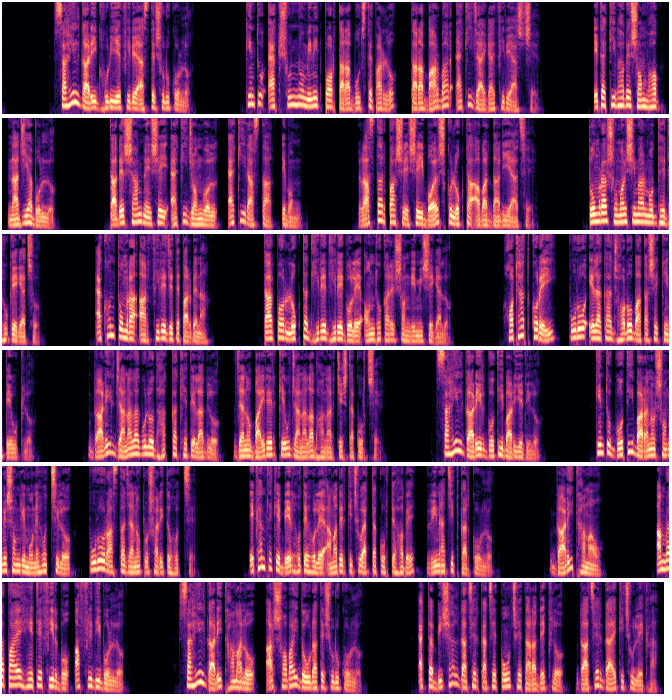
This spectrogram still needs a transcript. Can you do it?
সাহিল গাড়ি ঘুরিয়ে ফিরে আসতে শুরু করল। কিন্তু এক শূন্য মিনিট পর তারা বুঝতে পারল, তারা বারবার একই জায়গায় ফিরে আসছে। এটা কীভাবে সম্ভব? নাজিয়া বলল। তাদের সামনে সেই একই জঙ্গল একই রাস্তা এবং রাস্তার পাশে সেই বয়স্ক লোকটা আবার দাঁড়িয়ে আছে। তোমরা সময়সীমার মধ্যে ঢুকে গেছ। এখন তোমরা আর ফিরে যেতে পারবে না। তারপর লোকটা ধীরে ধীরে গলে অন্ধকারের সঙ্গে মিশে গেল। হঠাৎ করেই পুরো এলাকা ঝড়ো বাতাসে কেঁপে উঠল। গাড়ির জানালাগুলো ধাক্কা খেতে লাগল, যেন বাইরের কেউ জানালা ভাঙার চেষ্টা করছে। সাহিল গাড়ির গতি বাড়িয়ে দিল। কিন্তু গতি বাড়ানোর সঙ্গে সঙ্গে মনে হচ্ছিল, পুরো রাস্তা যেন প্রসারিত হচ্ছে। এখান থেকে বের হতে হলে আমাদের কিছু একটা করতে হবে, রিনা চিৎকার করল। গাড়ি থামাও। আমরা পায়ে হেঁটে ফিরব, আফ্রিদি বলল। সাহিল গাড়ি থামাল আর সবাই দৌড়াতে শুরু করল। একটা বিশাল গাছের কাছে পৌঁছে তারা দেখল গাছের গায়ে কিছু লেখা।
